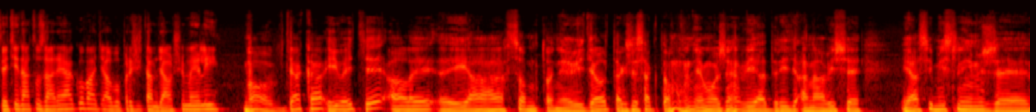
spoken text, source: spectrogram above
Chcete na to zareagovať, alebo prečítam ďalšie maily? No, vďaka Ivete, ale ja som to nevidel, takže sa k tomu nemôžem vyjadriť a navyše ja si myslím, že e,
